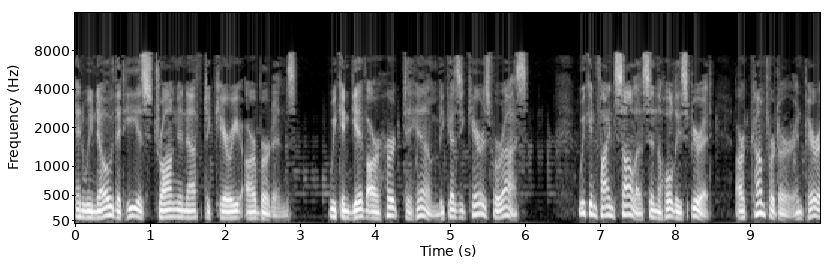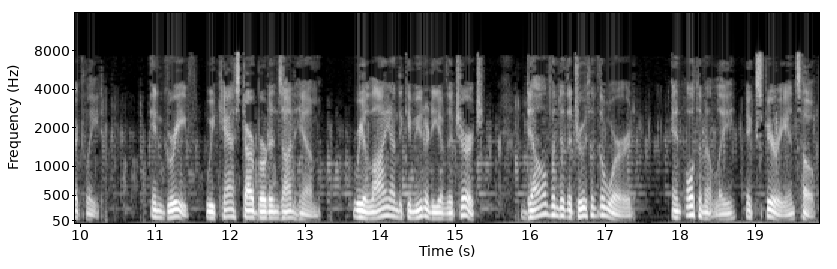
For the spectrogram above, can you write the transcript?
and we know that He is strong enough to carry our burdens. We can give our hurt to Him because He cares for us we can find solace in the Holy Spirit, our comforter and paraclete. In grief, we cast our burdens on Him, rely on the community of the church, delve into the truth of the Word, and ultimately experience hope.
